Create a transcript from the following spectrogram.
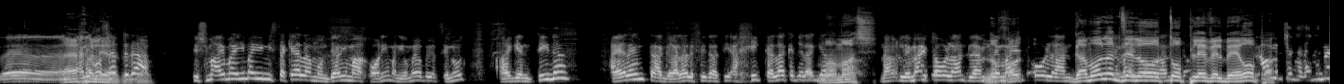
זה, היה אני חושב, אתה יודע. תשמע, אם, אם אני מסתכל על המונדיאלים האחרונים, אני אומר ברצינות, ארגנטינה, היה להם את ההגרלה לפי דעתי הכי קלה כדי להגיע. ממש. למעט הולנד, נכון. למעט הולנד. גם הולנד זה לא. top level באירופה. לא משנה, אני אומר,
